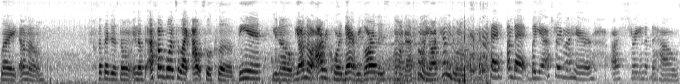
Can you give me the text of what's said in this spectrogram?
like I don't know. Stuff that just don't, you know, if I'm going to like out to a club, then, you know, y'all know I record that regardless. Oh my gosh, hold on y'all, Kelly doing them. Hey, I'm back, but yeah, I straightened my hair. I straightened up the house.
